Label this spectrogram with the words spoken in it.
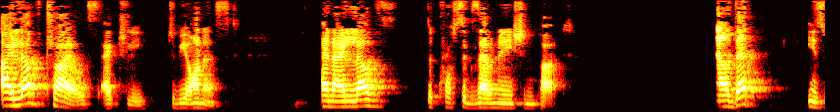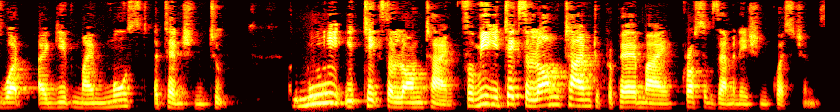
I love trials, actually, to be honest. And I love the cross examination part. Now, that is what I give my most attention to. For me, it takes a long time. For me, it takes a long time to prepare my cross examination questions.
